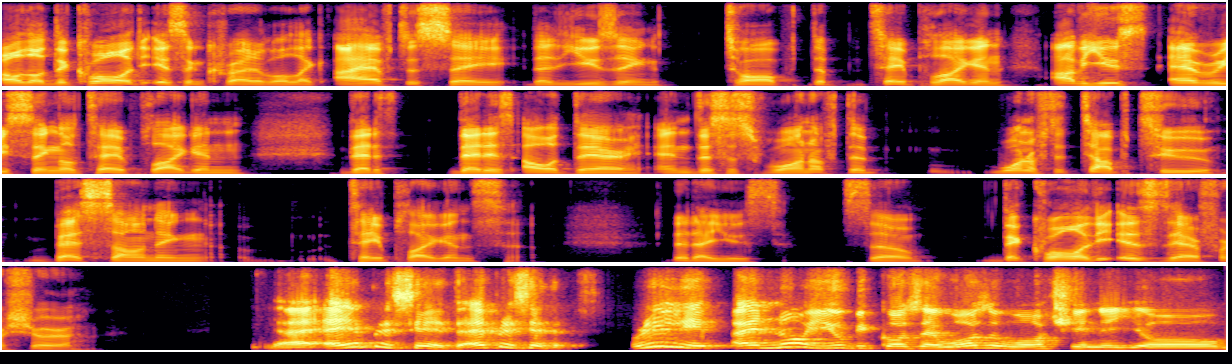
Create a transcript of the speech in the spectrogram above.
although the quality is incredible like i have to say that using top the tape plugin i've used every single tape plugin that that is out there and this is one of the one of the top two best sounding tape plugins that i use so the quality is there for sure I, appreciate. I appreciate. Really, I know you because I was watching your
